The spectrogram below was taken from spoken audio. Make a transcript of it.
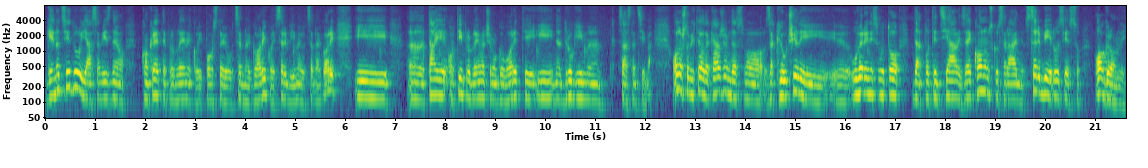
genocidu. Ja sam izneo konkretne probleme koji postoje u Crnoj Gori, koje Srbi imaju u Crnoj Gori i taj, o tim problemima ćemo govoriti i na drugim sastancima. Ono što bih hteo da kažem da smo zaključili i e, uvereni smo u to da potencijali za ekonomsku saradnju Srbije i Rusije su ogromni. E,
